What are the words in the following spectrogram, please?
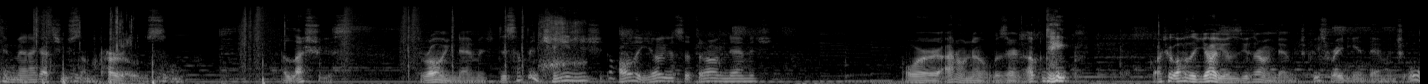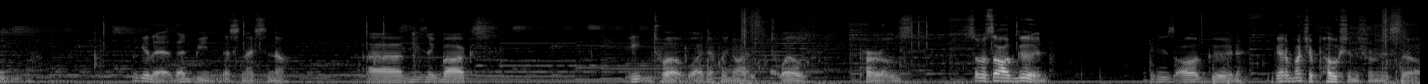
Hey man, I got you some pearls. Illustrious. Throwing damage. Did something change all the yo-yos to throwing damage? Or, I don't know, was there an update? Why do all the yo-yos do throwing damage? Increase radiant damage. Ooh. Look at that. That'd be, that's nice to know. Uh, music box. 8 and 12. Well, I definitely know I have 12 pearls. So it's all good. It is all good. We got a bunch of potions from this, though.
